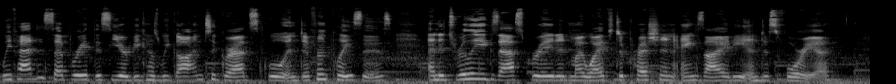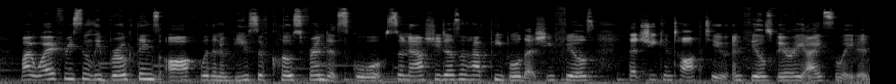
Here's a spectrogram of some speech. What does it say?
We've had to separate this year because we got into grad school in different places, and it's really exasperated my wife's depression, anxiety, and dysphoria. My wife recently broke things off with an abusive close friend at school, so now she doesn't have people that she feels that she can talk to and feels very isolated.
